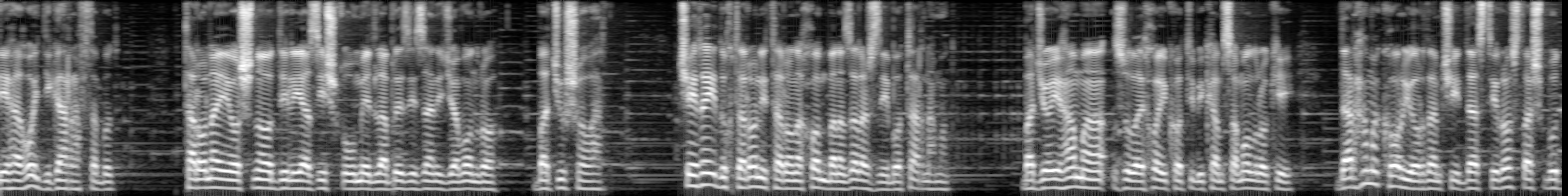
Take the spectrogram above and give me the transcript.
деҳаҳои дигар рафта буд. Таронаи ошно дили аз ишқу умед лабрези зани ҷавонро ба ҷӯш овард. Чеҳраи духтарони таронахон ба назараш зеботар намуд. Ба ҷои ҳама зулайхои котиби камсамолро ки дар ҳама кор ёрдамчии дасти росташ буд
